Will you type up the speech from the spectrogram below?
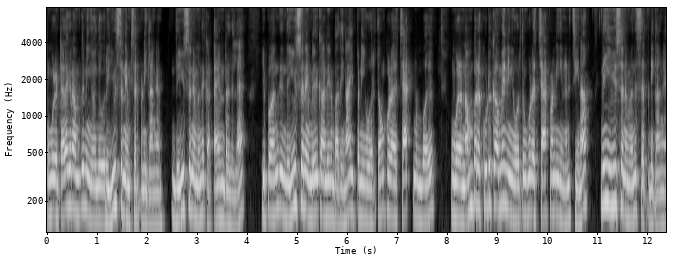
உங்களோட டெலகிராமுக்கு நீங்கள் வந்து ஒரு யூசர் நேம் செட் பண்ணிக்கலாங்க. இந்த யூசர் நேம் வந்து கட்டாயன்றது இல்லை இப்போ வந்து இந்த யூசர் நேம் எதுக்காண்டின்னு பார்த்தீங்கன்னா இப்போ நீங்கள் ஒருத்தவங்க கூட சேட் பண்ணும்போது உங்களோட நம்பரை கொடுக்காம நீங்கள் ஒருத்தவங்க கூட சேட் பண்ணி நீங்கள் நினச்சிங்கன்னா நீங்கள் யூசர் நேம் வந்து செட் பண்ணிக்கலாங்க.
